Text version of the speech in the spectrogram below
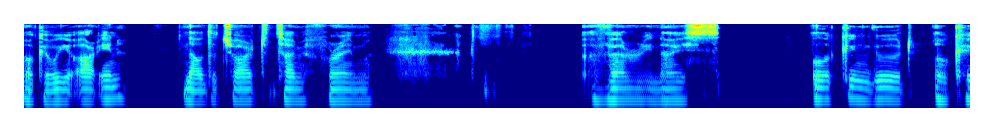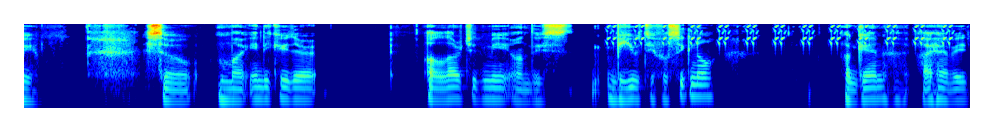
Okay. We are in. Now the chart time frame. Very nice. Looking good. Okay. So my indicator alerted me on this beautiful signal. Again, I have it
